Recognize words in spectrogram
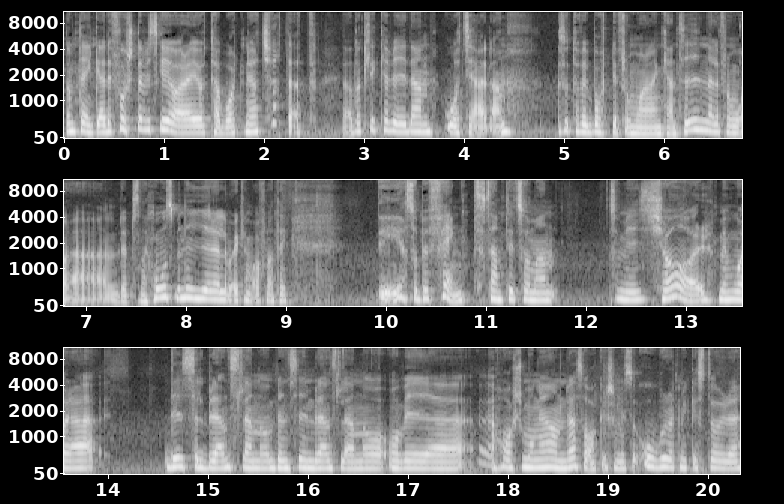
De tänker att det första vi ska göra är att ta bort nötköttet. Ja, då klickar vi i den åtgärden. Så tar vi bort det från vår kantin eller från våra representationsmenyer eller vad det kan vara för någonting. Det är så befängt samtidigt som, man, som vi kör med våra dieselbränslen och bensinbränslen och, och vi eh, har så många andra saker som är så oerhört mycket större.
